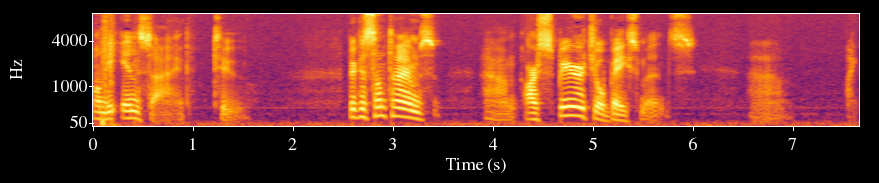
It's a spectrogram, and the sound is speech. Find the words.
on the inside too. Because sometimes um, our spiritual basements, uh, like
